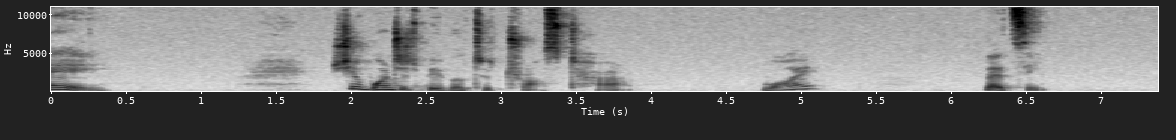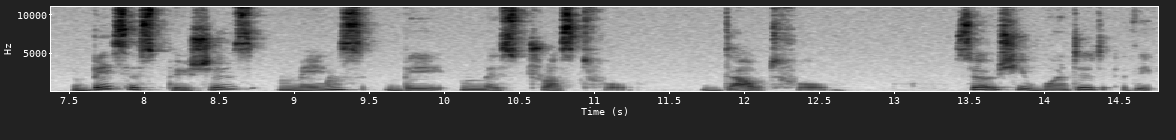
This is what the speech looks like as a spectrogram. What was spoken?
A. She wanted people to trust her. Why? Let's see. Be suspicious means be mistrustful, doubtful. So she wanted the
